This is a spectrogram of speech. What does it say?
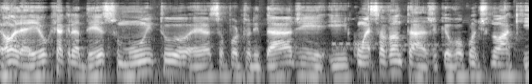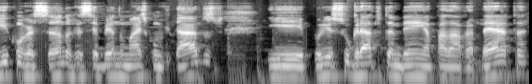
Olha, eu que agradeço muito essa oportunidade e com essa vantagem que eu vou continuar aqui conversando, recebendo mais convidados e por isso grato também à Palavra Aberta,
